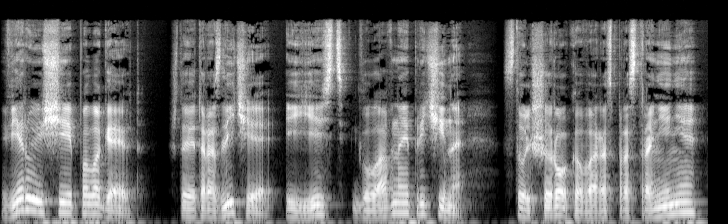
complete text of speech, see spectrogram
Верующие полагают, что это различие и есть главная причина столь широкого распространения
